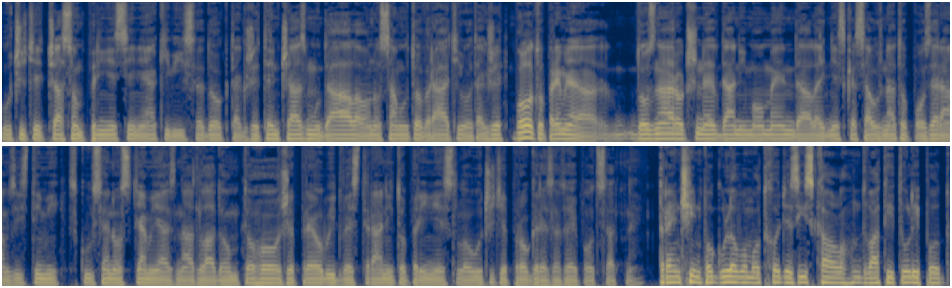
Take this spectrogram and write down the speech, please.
určite časom prinesie nejaký výsledok, takže ten čas mu dal a ono sa mu to vrátilo. Takže bolo to pre mňa dosť dosť náročné v daný moment, ale dneska sa už na to pozerám s istými skúsenosťami a s nadhľadom toho, že pre obidve strany to prinieslo určite progres a to je podstatné. Trenčín po Gulovom odchode získal dva tituly pod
